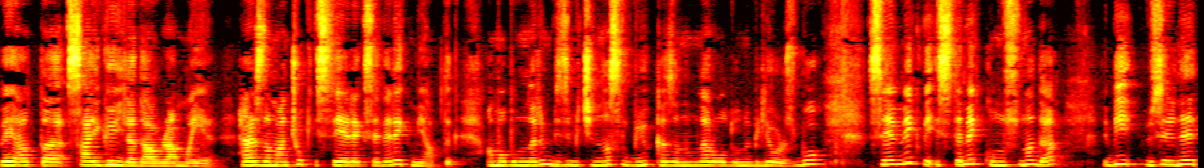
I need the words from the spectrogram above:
Veyahut da saygıyla davranmayı her zaman çok isteyerek, severek mi yaptık? Ama bunların bizim için nasıl büyük kazanımlar olduğunu biliyoruz. Bu sevmek ve istemek konusuna da bir üzerine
